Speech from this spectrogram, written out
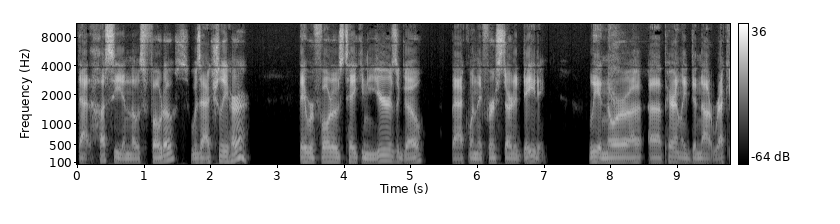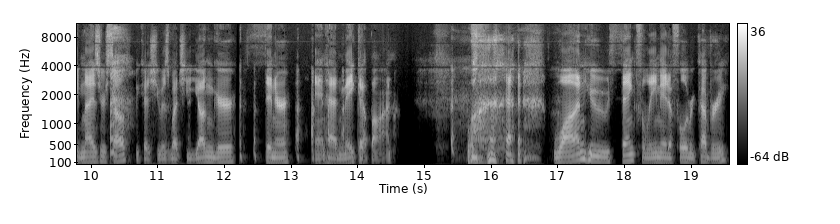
that hussy in those photos was actually her. They were photos taken years ago, back when they first started dating. Leonora uh, apparently did not recognize herself because she was much younger, thinner, and had makeup on. Juan, who thankfully made a full recovery,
